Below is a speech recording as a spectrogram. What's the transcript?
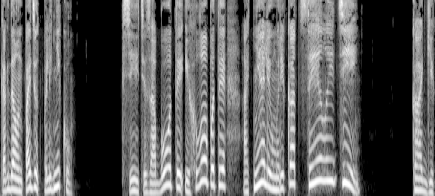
когда он пойдет по леднику. Все эти заботы и хлопоты отняли у моряка целый день. Кагги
